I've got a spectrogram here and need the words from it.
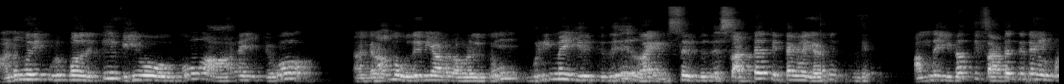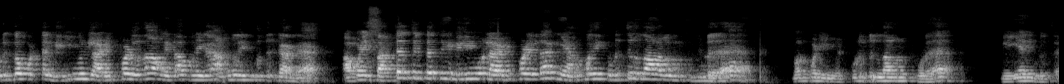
அனுமதி கொடுப்பதற்கு விஓவுக்கும் ஆர்ஐக்கும் கிராம உதவியாளர் அவர்களுக்கும் உரிமை இருக்குது ரைட்ஸ் இருக்குது சட்ட திட்டங்கள் இடம் இருக்குது அந்த இடத்தில் சட்ட திட்டங்கள் கொடுக்கப்பட்ட விதிமுறை அடிப்படையில் தான் அவங்க என்ன பண்ணீங்க அனுமதி கொடுத்துருக்காங்க. அப்படி சட்ட விதிமுறை அடிப்படையில் அடிப்படையில் நீ அனுமதி கொடுத்திருந்தாலும் கூட மறுபடியும் கொடுத்திருந்தாலும் கூட நீ ஏன் கொடுத்த?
